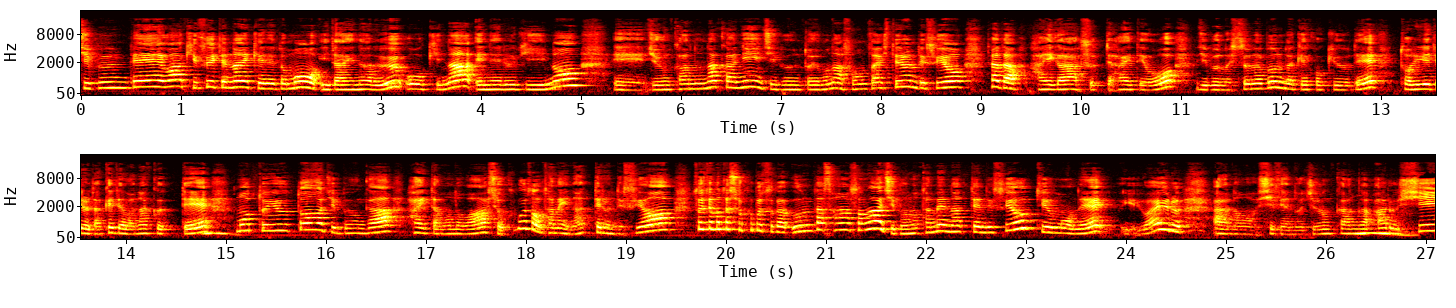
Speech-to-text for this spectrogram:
自分では気づいてないけれども偉大なる大きなエネルギーの、えー循環の中に自分というものは存在してるんですよ。ただ肺が吸って吐いてを自分の必要な分だけ呼吸で取り入れてるだけではなくって、もっと言うと自分が吐いたものは植物のためになってるんですよ。そしてまた植物が生んだ酸素が自分のためになってるんですよっていうもうねいわゆるあの自然の循環があるし、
